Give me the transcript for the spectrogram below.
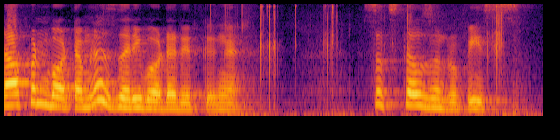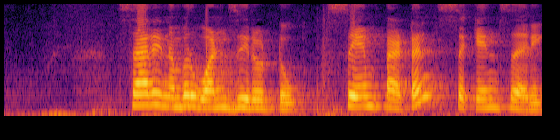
டாப் அண்ட் பாட்டமில் ஜரி பார்டர் இருக்குங்க. Six thousand rupees saree number one zero two same pattern second saree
